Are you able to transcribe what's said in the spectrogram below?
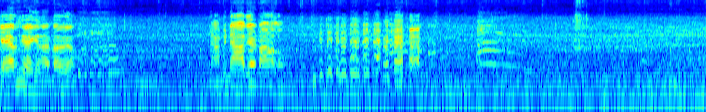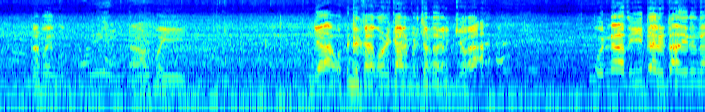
കെ എഫ് സി കഴിക്കുന്ന കേട്ടോ പിന്നെ ആദ്യമായിട്ടാണല്ലോ. കോഴിക്കാലം അവിടെ പോയി. കോഴിക്കാരൻ പിടിച്ചോണ്ട് കളിക്കുക മുന്നേ തീറ്റാലിട്ടാ ഇരുന്ന.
